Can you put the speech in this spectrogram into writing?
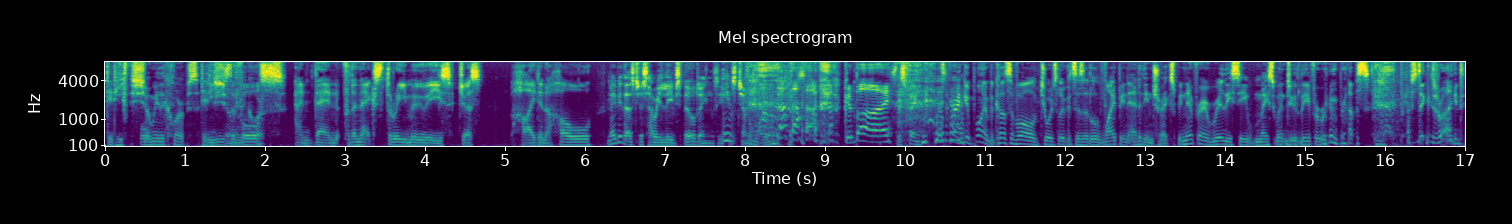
Did he Show me the corpse. Did he use the Force and then for the next three movies just hide in a hole? Maybe that's just how he leaves buildings. He just jumps into windows. Goodbye. It's his thing. That's a very good point. Because of all George Lucas's little wiping editing tricks, we never really see Mace Windu leave a room. Perhaps, perhaps Dick is right.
